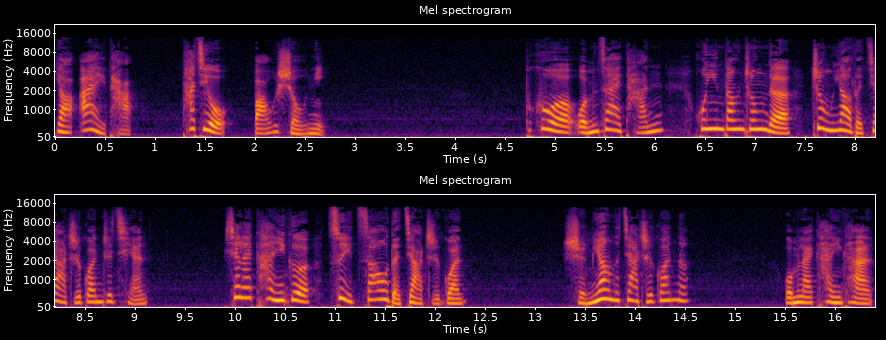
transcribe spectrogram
要爱他，他就保守你。不过，我们在谈婚姻当中的重要的价值观之前，先来看一个最糟的价值观。什么样的价值观呢？我们来看一看，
